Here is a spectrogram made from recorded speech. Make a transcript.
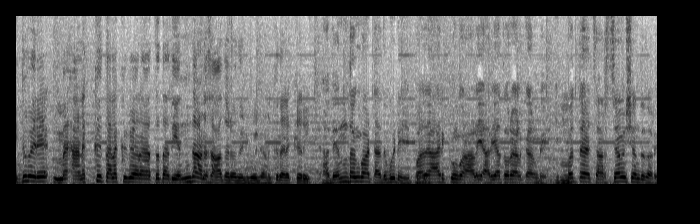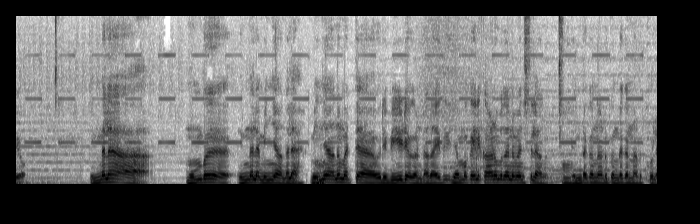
ഇതുവരെ അനക്ക് തലക്ക് കയറാത്തത് അത് എന്താണ് സാധനം എന്ന് എനിക്ക് പോലും അനക്ക് തലക്കേറിയില്ല അതെന്തും കോട്ടെ അത് വിട്. ഇപ്പൊ അത് ആർക്കും ആളി അറിയാത്ത കുറെ ആൾക്കാരുണ്ട് ഇപ്പത്തെ ചർച്ചാ വിഷയം എന്തെന്നറിയോ? ഇന്നലെ മുമ്പ് ഇന്നലെ മിഞ്ഞാന്നല്ലേ? മിഞ്ഞാന്ന് മറ്റേ ഒരു വീഡിയോ കണ്ട്. അതായത് നമ്മക്കതിൽ കാണുമ്പോ കാണുമ്പോൾ തന്നെ മനസ്സിലാണ് എന്തൊക്കെ നടക്കും എന്തൊക്കെ നടക്കൂല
